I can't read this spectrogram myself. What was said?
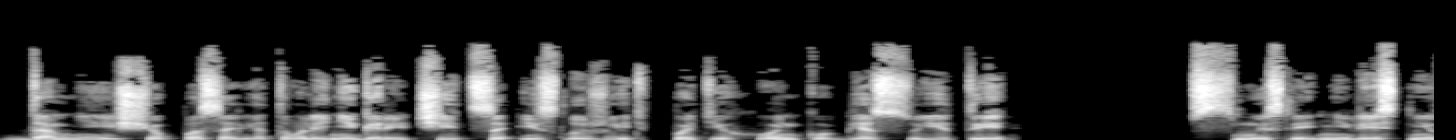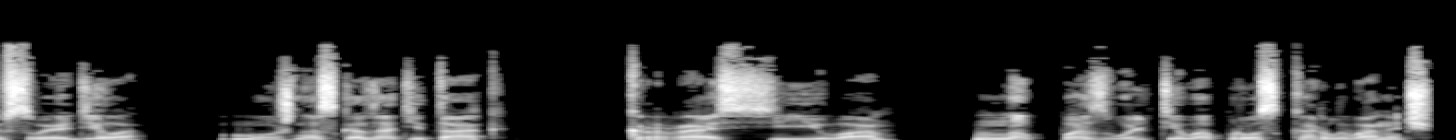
Да мне еще посоветовали не горячиться и служить потихоньку, без суеты. В смысле, не лезть не в свое дело? Можно сказать и так. Красиво. Но позвольте вопрос, Карл Иванович.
